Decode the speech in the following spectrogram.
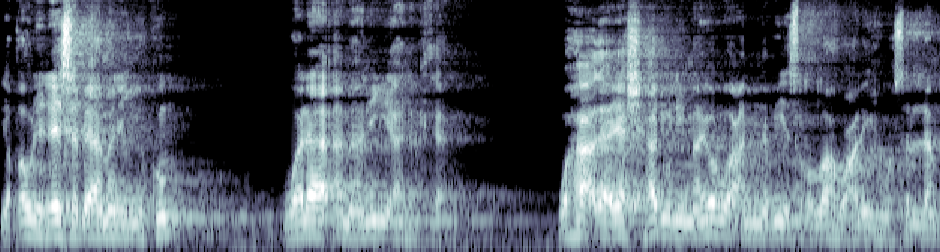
لقوله ليس بأمانيكم ولا أماني أهل الكتاب. وهذا يشهد لما يروى عن النبي صلى الله عليه وسلم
